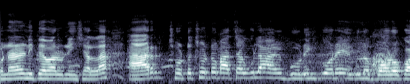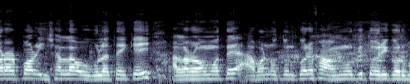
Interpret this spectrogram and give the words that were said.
ওনারা নিতে পারবেন, ইনশাল্লাহ। আর ছোট ছোট বাচ্চাগুলো আমি বোর্ডিং করে এগুলো বড় করার পর, ইনশাল্লাহ ওগুলো থেকেই আল্লাহ রহমতে আবার নতুন করে ফার্মি মুরগি তৈরি করব।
